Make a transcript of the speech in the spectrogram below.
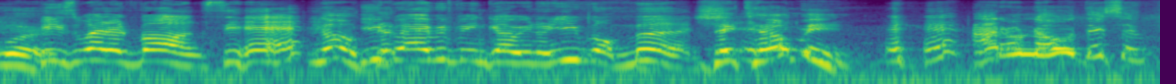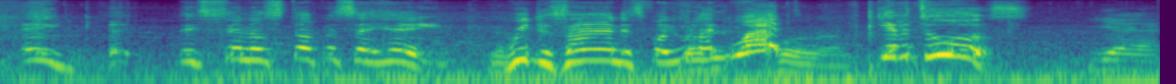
What? He's well advanced. Yeah. No, You've got everything going on. You've got merch. They tell me. I don't know. They said, hey, they send us stuff and say, hey, we designed this for you. We're like, what? Give it to us. yeah.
